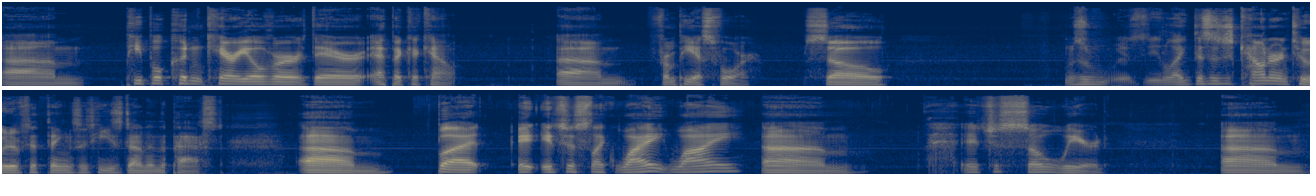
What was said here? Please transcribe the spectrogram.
um, people couldn't carry over their Epic account um, from PS4. So like this is just counterintuitive to things that he's done in the past. Um, but it, it's just like why why um, it's just so weird. Um,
